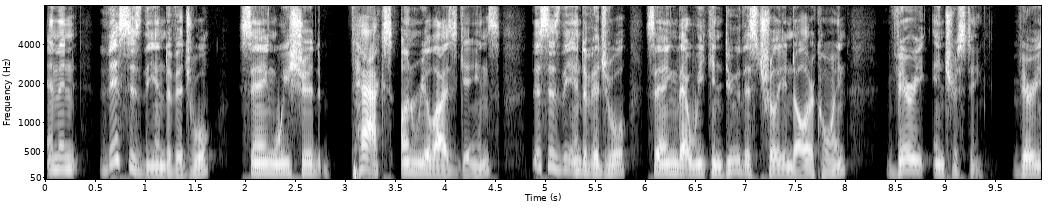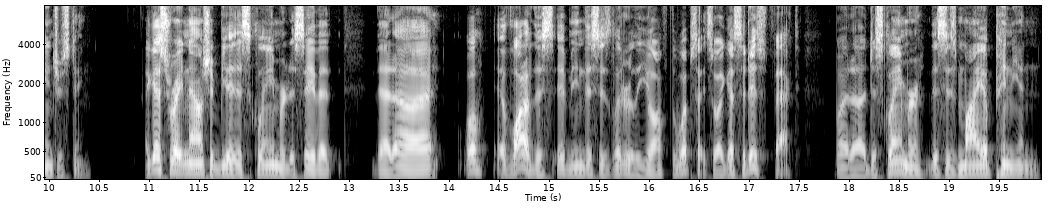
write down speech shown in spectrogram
And then this is the individual saying we should tax unrealized gains. This is the individual saying that we can do this trillion dollar coin. Very interesting. Very interesting. I guess right now should be a disclaimer to say that that uh well a lot of this I mean this is literally off the website so I guess it is fact but uh, disclaimer this is my opinion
